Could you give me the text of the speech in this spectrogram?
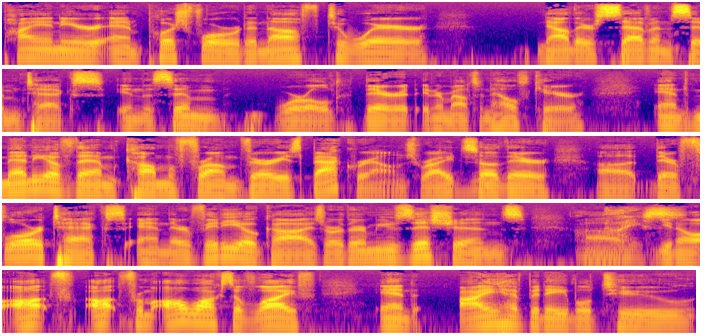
pioneer and push forward enough to where now there's seven sim techs in the sim world there at Intermountain Healthcare. And many of them come from various backgrounds, right? So they're uh, they're floor techs and they're video guys or they're musicians, Oh, uh, you know, all, all, from all walks of life. And I have been able to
